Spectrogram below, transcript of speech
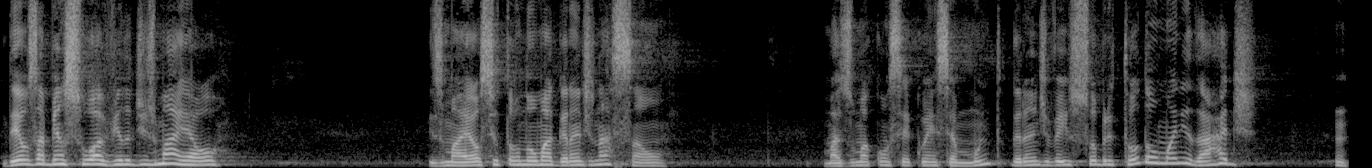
Deus abençoou a vida de Ismael. Ismael se tornou uma grande nação. Mas uma consequência muito grande veio sobre toda a humanidade,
